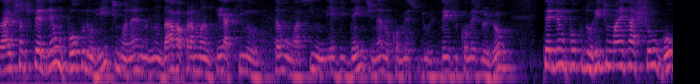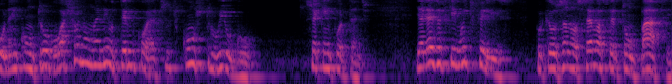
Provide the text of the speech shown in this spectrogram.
Aí o Santos perdeu um pouco do ritmo, né? Não dava para manter aquilo tão assim evidente, né? No começo do, desde o começo do jogo perdeu um pouco do ritmo, mas achou o gol, né? encontrou o gol. Achou não, não é nem o termo correto, precisa construir o gol. Isso é que é importante. E aliás, eu fiquei muito feliz, porque o Zanocelo acertou um passe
